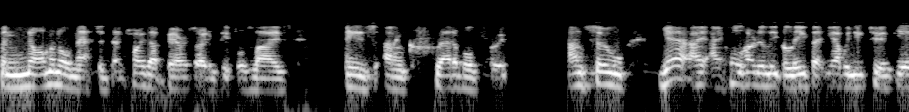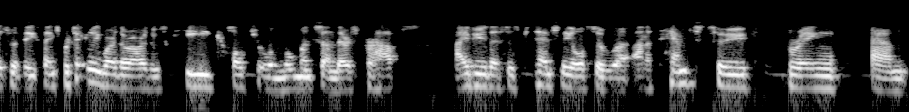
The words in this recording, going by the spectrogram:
phenomenal message, and how that bears out in people's lives is an incredible truth. And so yeah, I, I, wholeheartedly believe that, yeah, we need to engage with these things, particularly where there are those key cultural moments. And there's perhaps, I view this as potentially also uh, an attempt to bring um,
